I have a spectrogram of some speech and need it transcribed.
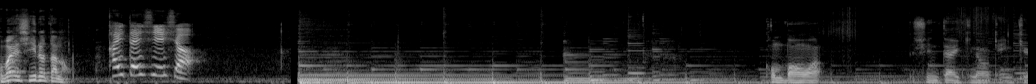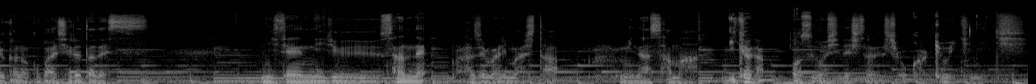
小林弘太の。解体新書。こんばんは。身体機能研究家の小林弘太です。2023年始まりました。皆様いかがお過ごしでしたでしょうか？今日一日。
